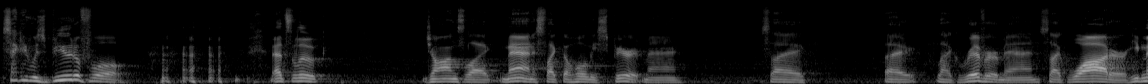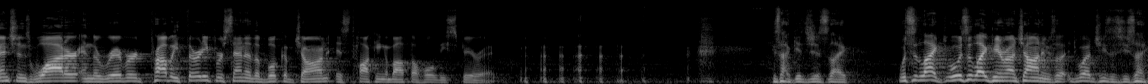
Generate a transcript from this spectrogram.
It's like it was beautiful. That's Luke. John's like, man, it's like the Holy Spirit, man. It's like, like, like river, man. It's like water. He mentions water and the river. Probably 30% of the book of John is talking about the Holy Spirit. He's like, it's just like, what's it like? What was it like being around John? He was like, what, Jesus? He's like,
